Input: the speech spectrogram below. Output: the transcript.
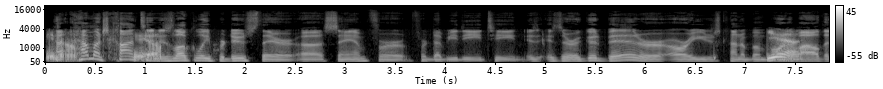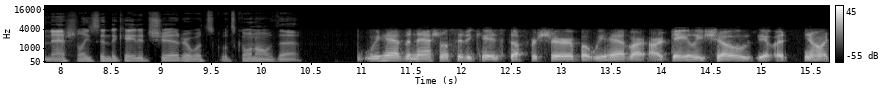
You know. How, how much content Yeah. is locally produced there, uh, Sam, for for WDET? Is, is there a good bit, or, or are you just kind of bombarded Yeah. by all the nationally syndicated shit, or what's what's going on with that? We have the national syndicated stuff for sure, but we have our, our daily shows. We have a you know a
